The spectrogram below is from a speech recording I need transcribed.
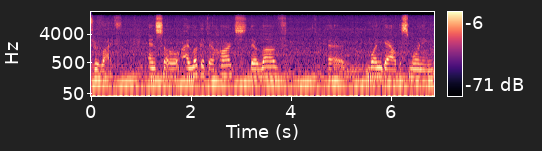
through life. And so I look at their hearts, their love. Um, one gal this morning,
